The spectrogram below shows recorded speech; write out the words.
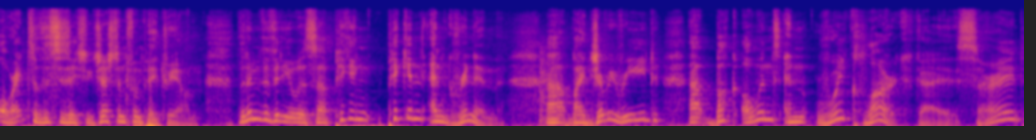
All right, so this is a suggestion from Patreon. The name of the video is uh, "Picking, Pickin' and Grinnin'" uh, by Jerry Reed, uh, Buck Owens, and Roy Clark. Guys, all right.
